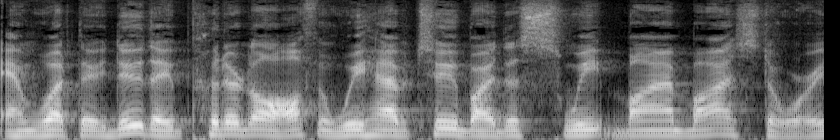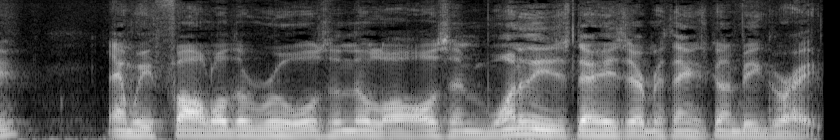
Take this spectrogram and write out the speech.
and what they do, they put it off, and we have too by this sweet by and by story, and we follow the rules and the laws, and one of these days everything's going to be great.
